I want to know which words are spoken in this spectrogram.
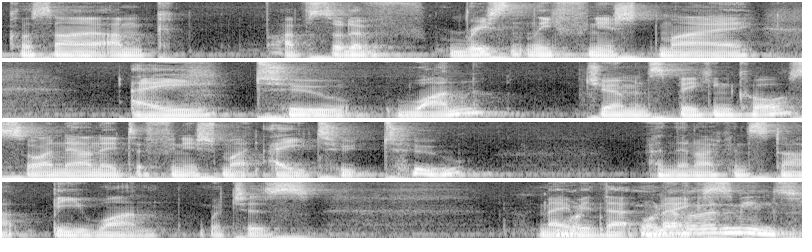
because I'm I've sort of recently finished my A21 German speaking course, so I now need to finish my A22 and then I can start B1, which is maybe that whatever makes, that means.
